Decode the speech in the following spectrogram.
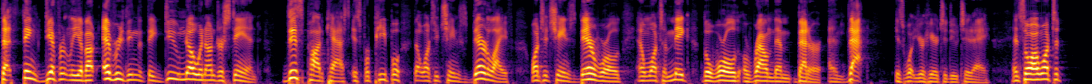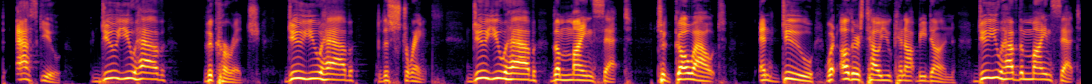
that think differently about everything that they do, know, and understand. This podcast is for people that want to change their life, want to change their world, and want to make the world around them better. And that is what you're here to do today. And so I want to ask you do you have the courage? Do you have the strength? Do you have the mindset to go out and do what others tell you cannot be done? Do you have the mindset,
